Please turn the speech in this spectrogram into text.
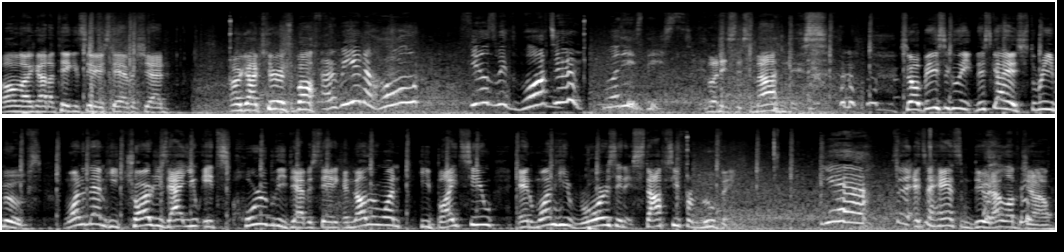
Oh my god, I'm taking serious damage, Shed. Oh god, Kira's buff. Are we in a hole filled with water? What is this? What is this madness? so basically, this guy has three moves. One of them, he charges at you. It's horribly devastating. Another one, he bites you. And one, he roars and it stops you from moving. Yeah, It's a, it's a handsome dude. I love Joe.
